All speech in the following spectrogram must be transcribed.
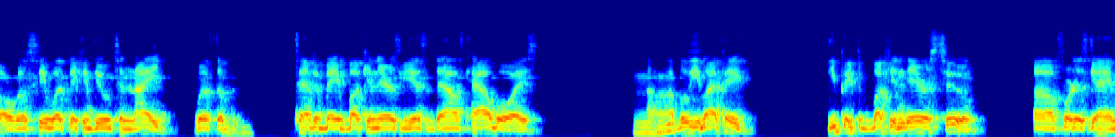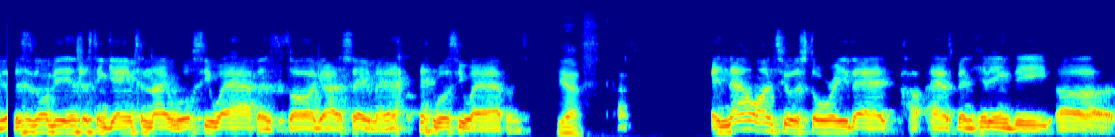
Oh, we'll see what they can do tonight with the mm-hmm. Tampa Bay Buccaneers against the Dallas Cowboys. Mm-hmm. Uh, I believe I picked you picked the Buccaneers too uh, for this game. This is going to be an interesting game tonight. We'll see what happens. That's all I got to say, man. we'll see what happens. Yes. And now on to a story that has been hitting the uh,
